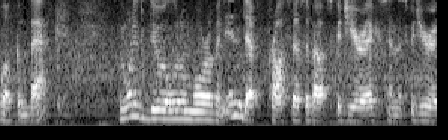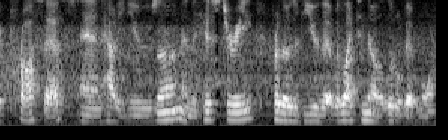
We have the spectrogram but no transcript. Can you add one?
Welcome back. we wanted to do a little more of an in-depth process about spagyrics and the spagyric process and how to use them and the history for those of you that would like to know a little bit more.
